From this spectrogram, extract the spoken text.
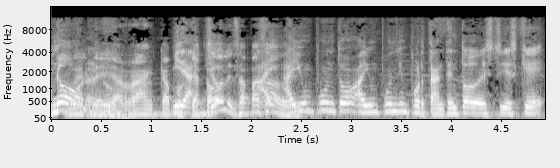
No, vuelve no, no. y arranca, porque Mira, a todos yo- les ha pasado. Hay, hay un punto, hay un punto importante en todo esto y es que,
